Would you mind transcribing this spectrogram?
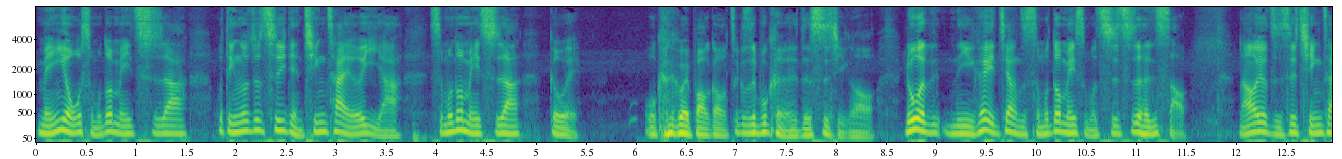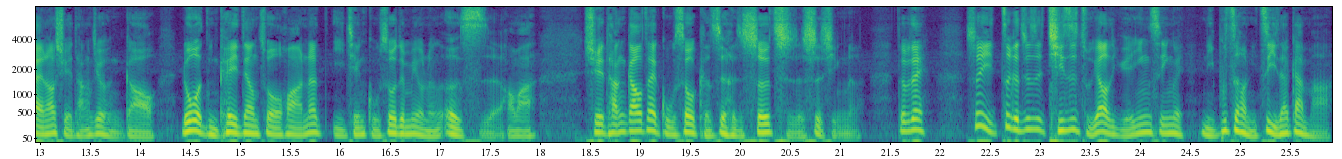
没有，我什么都没吃啊，我顶多就吃一点青菜而已啊，什么都没吃啊，各位。我跟各位报告，这个是不可能的事情哦。如果你可以这样子，什么都没什么吃，吃很少，然后又只吃青菜，然后血糖就很高。如果你可以这样做的话，那以前古时候就没有人饿死了，好吗？血糖高在古时候可是很奢侈的事情了，对不对？所以这个就是其实主要的原因，是因为你不知道你自己在干嘛。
